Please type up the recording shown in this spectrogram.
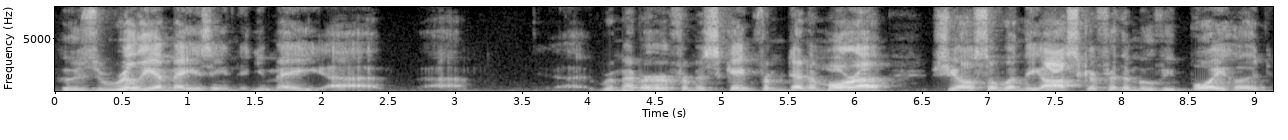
who's really amazing. You may uh, uh, remember her from Escape from Dannemora. She also won the Oscar for the movie Boyhood.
